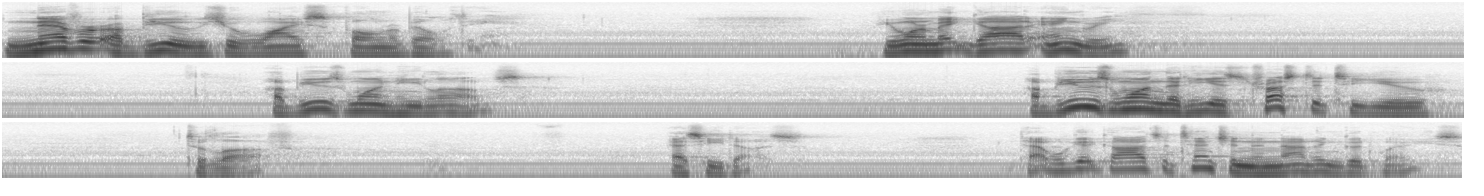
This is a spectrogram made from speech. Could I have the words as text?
Never abuse your wife's vulnerability. If you want to make God angry, abuse one he loves. Abuse one that he has trusted to you to love, as he does. That will get God's attention and not in good ways.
